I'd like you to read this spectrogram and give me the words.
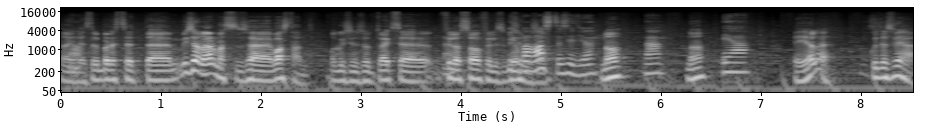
onju, sellepärast et äh, mis on armastuse vastand? ma küsin sult väikse filosoofilise küsimuse. juba vastasid ju. noh, noh, ei ole, kuidas viha?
